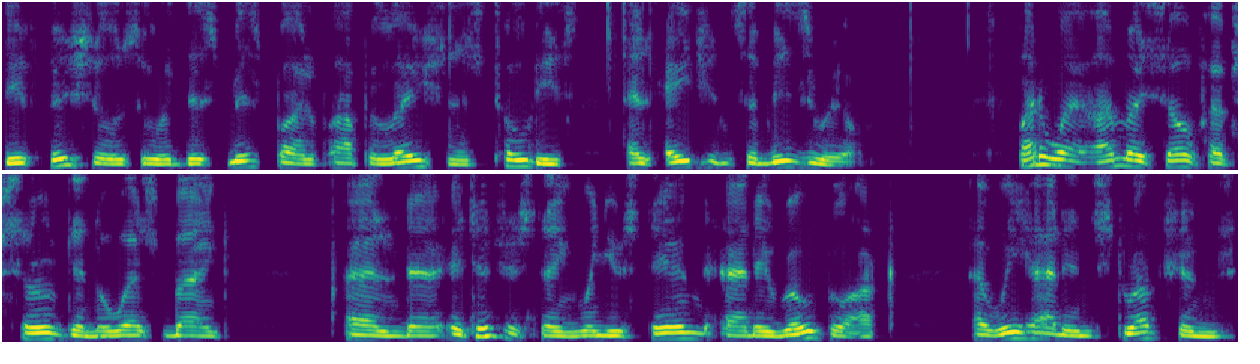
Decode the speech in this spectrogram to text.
the officials who are dismissed by the population as toadies and agents of Israel. By the way, I myself have served in the West Bank, and uh, it's interesting when you stand at a roadblock, uh, we had instructions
